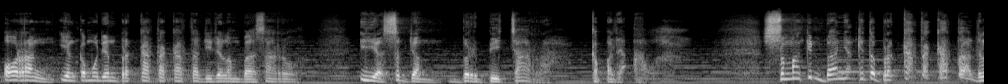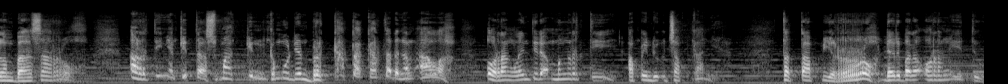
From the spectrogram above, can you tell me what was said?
Orang yang kemudian berkata-kata di dalam bahasa roh, ia sedang berbicara kepada Allah. Semakin banyak kita berkata-kata dalam bahasa roh, artinya kita semakin kemudian berkata-kata dengan Allah. Orang lain tidak mengerti apa yang diucapkannya. Tetapi roh daripada orang itu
